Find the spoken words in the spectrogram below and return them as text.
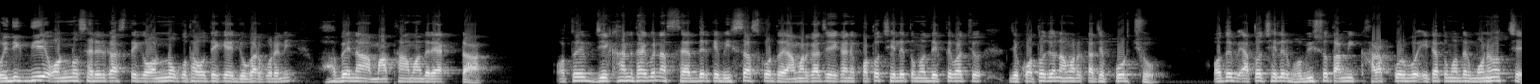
ওই দিক দিয়ে অন্য স্যারের কাছ থেকে, অন্য কোথাও থেকে জোগাড় করে নিই। হবে না, মাথা আমাদের একটা। অতএব যেখানে থাকবে না, স্যারদেরকে বিশ্বাস করতে হয়। আমার কাছে এখানে কত ছেলে তোমরা দেখতে পাচ্ছ, যে কতজন আমার কাছে পড়ছো। অতএব এত ছেলের ভবিষ্যৎ আমি খারাপ করব, এটা তোমাদের মনে হচ্ছে?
